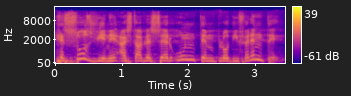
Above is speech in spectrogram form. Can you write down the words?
Jesús viene a establecer un templo diferente.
